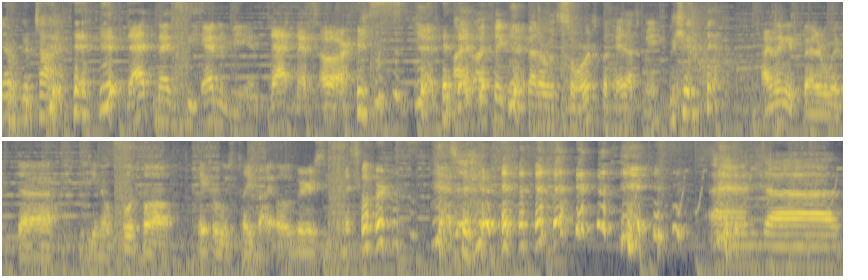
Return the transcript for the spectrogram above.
have a good time. that net's the enemy, and that net's ours. I, I think we're better with swords, but hey, that's me. I think it's better with uh, you know football if it was played by ogres and dinosaurs. And uh,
